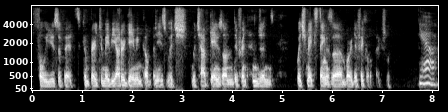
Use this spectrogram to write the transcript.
full use of it compared to maybe other gaming companies which which have games on different engines, which makes things uh, more difficult actually. Yeah.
